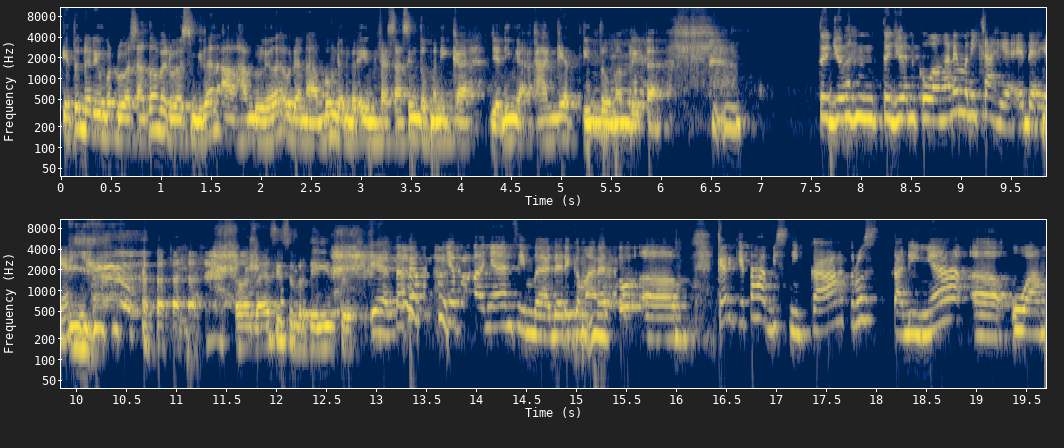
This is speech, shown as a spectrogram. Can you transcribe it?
itu dari umur 21 sampai 29 alhamdulillah udah nabung dan berinvestasi untuk menikah jadi nggak kaget gitu Mbak Prita. Tujuan tujuan keuangannya menikah ya Eda ya? Iya. Kalau saya sih seperti itu. ya, tapi aku punya pertanyaan sih Mbak dari kemarin tuh um, kan kita habis nikah terus tadinya uh, uang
